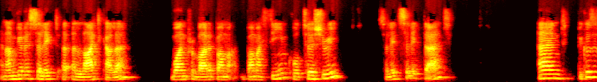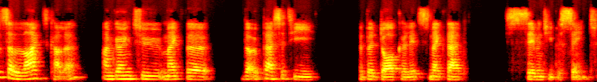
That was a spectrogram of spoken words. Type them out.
and I'm going to select a, a light color, one provided by my, by my theme called tertiary. So let's select that. And because it's a light color, I'm going to make the, the opacity a bit darker. Let's make that 70%.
